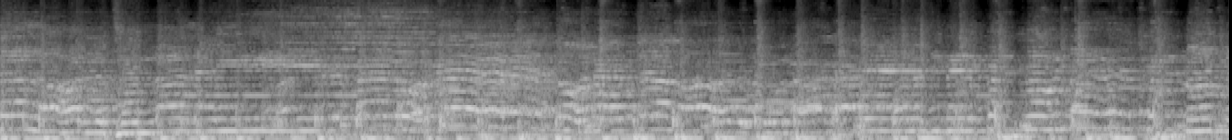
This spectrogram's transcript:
दलाल चनाल दलाल भोला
